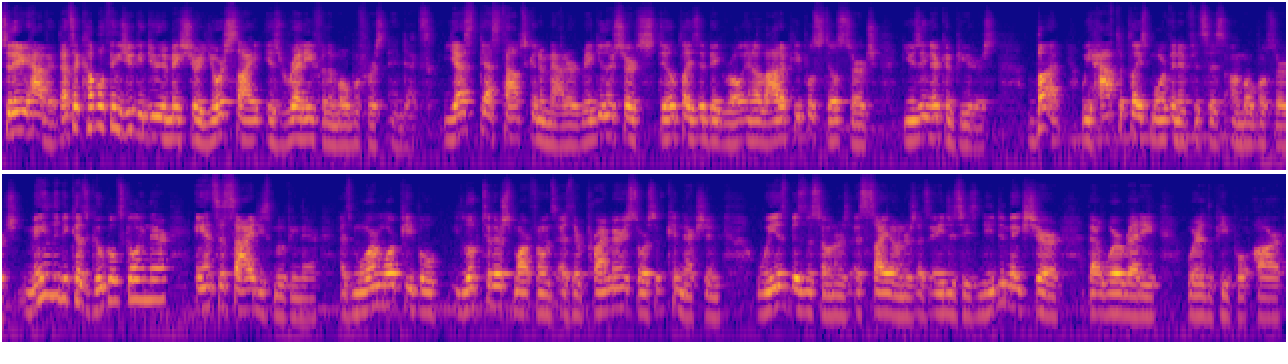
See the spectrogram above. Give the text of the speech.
So there you have it. That's a couple things you can do to make sure your site is ready for the mobile first index. Yes, desktop's to matter. Regular search still plays a big role and a lot of people still search using their computers. But we have to place more of an emphasis on mobile search, mainly because Google's going there and society's moving there. As more and more people look to their smartphones as their primary source of connection, we as business owners, as site owners, as agencies need to make sure that we're ready where the people are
